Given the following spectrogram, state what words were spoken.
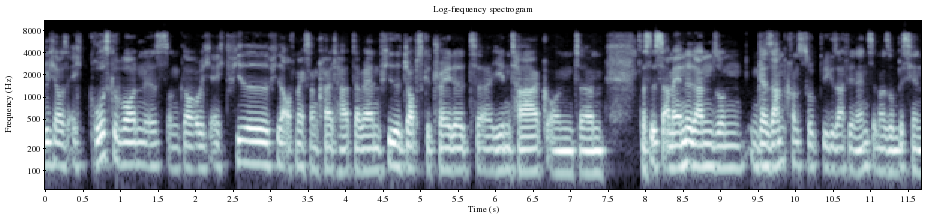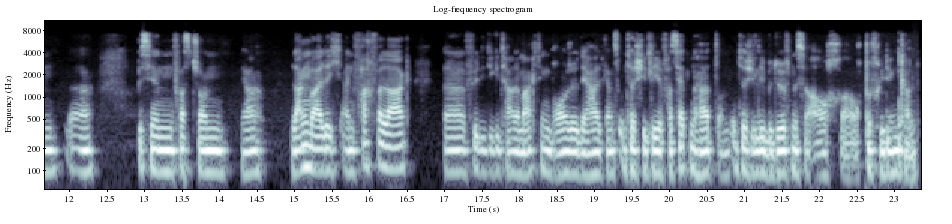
durchaus echt groß geworden ist und glaube ich echt viel, viel Aufmerksamkeit hat. Da werden viele Jobs getradet äh, jeden Tag und ähm, das ist am Ende dann so ein, ein Gesamtkonstrukt, wie gesagt, wir nennen es immer so ein bisschen, äh, bisschen fast schon ja, langweilig, ein Fachverlag äh, für die digitale Marketingbranche, der halt ganz unterschiedliche Facetten hat und unterschiedliche Bedürfnisse auch, auch befriedigen kann.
